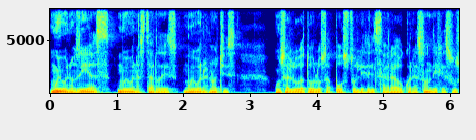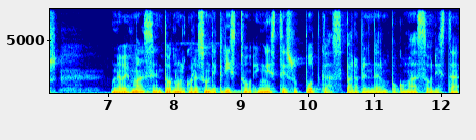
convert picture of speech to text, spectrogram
Muy buenos días, muy buenas tardes, muy buenas noches. Un saludo a todos los apóstoles del Sagrado Corazón de Jesús. Una vez más, en torno al corazón de Cristo, en este su podcast para aprender un poco más sobre esta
